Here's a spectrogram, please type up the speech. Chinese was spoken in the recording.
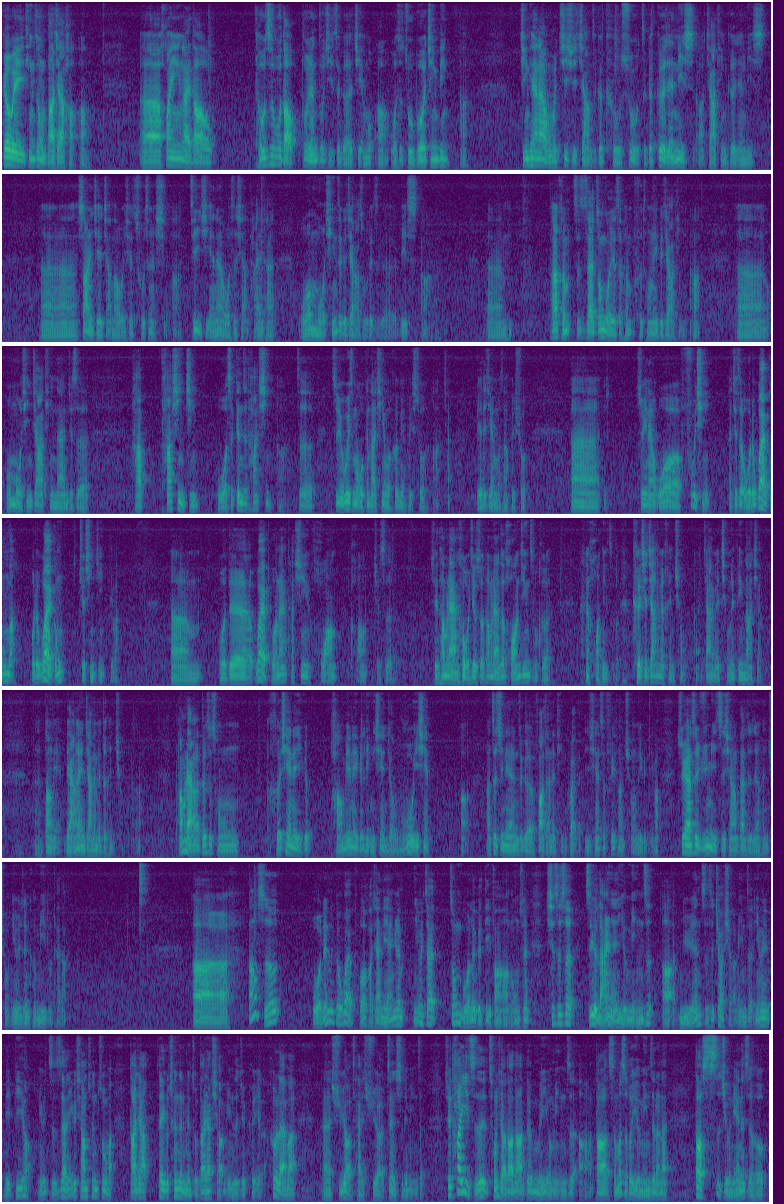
各位听众，大家好啊！呃，欢迎来到《投资悟道，渡人渡己》这个节目啊！我是主播金兵啊。今天呢，我们继续讲这个口述这个个人历史啊，家庭个人历史。嗯，上一节讲到我一些出生史啊，这一节呢，我是想谈一谈我母亲这个家族的这个历史啊。嗯，他很这是在中国也是很普通的一个家庭啊。呃，我母亲家庭呢，就是他他姓金，我是跟着他姓啊。这至于为什么我跟他姓，我后面会说啊，讲别的节目上会说。呃，所以呢，我父亲啊，就是我的外公吧，我的外公就姓金，对吧？嗯，我的外婆呢，她姓黄，黄就是，所以他们两个，我就说他们俩是黄金组合。黄金组合，可惜家里面很穷啊，家里面穷的叮当响。嗯，当年两个人家里面都很穷啊。他们两个都是从和县的一个旁边的一个邻县叫无为县啊啊，这几年这个发展的挺快的。以前是非常穷的一个地方，虽然是鱼米之乡，但是人很穷，因为人口密度太大。啊，当时我的那个外婆好像连个，因为在。中国那个地方啊，农村其实是只有男人有名字啊，女人只是叫小名字，因为没必要，因为只是在一个乡村住嘛，大家在一个村子里面住，大家小名字就可以了。后来嘛，呃，需要才需要正式的名字，所以他一直从小到大都没有名字啊。到什么时候有名字了呢？到四九年的时候，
